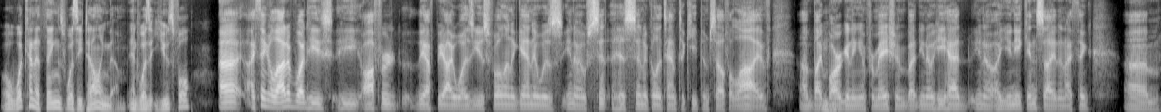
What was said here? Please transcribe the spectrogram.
Well, what kind of things was he telling them, and was it useful? Uh, I think a lot of what he's he offered the FBI was useful, and again, it was you know his cynical attempt to keep himself alive uh, by mm-hmm. bargaining information. But you know he had you know a unique insight, and I think um,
